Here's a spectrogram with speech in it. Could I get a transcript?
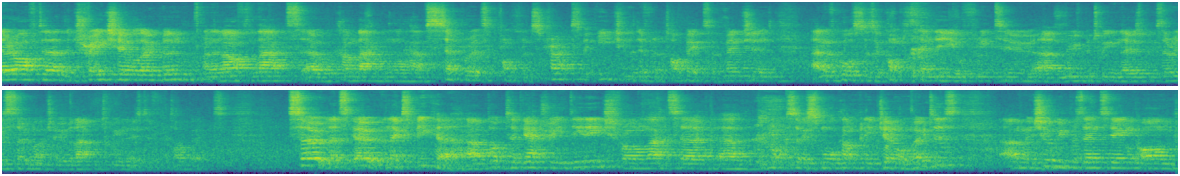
Thereafter, the trade show will open, and then after that, uh, we'll come back and we'll have separate conference tracks for each of the different topics I've mentioned. And of course, as a conference attendee, you're free to uh, move between those because there is so much overlap between those different topics. So let's go. The next speaker, uh, Dr. Gayatri Dadheech from that uh, uh, not so small company, General Motors, um, and she'll be presenting on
